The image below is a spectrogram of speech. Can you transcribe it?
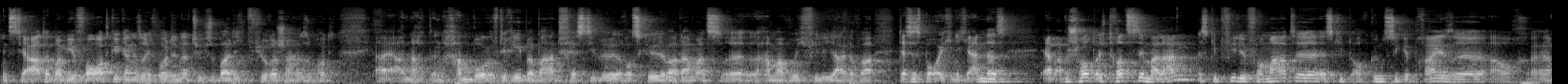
ins Theater bei mir vor Ort gegangen, sondern ich wollte natürlich, sobald ich einen Führerschein habe, sofort ja, nach, nach, Hamburg auf die Reeperbahn Festival. Roskilde war damals äh, Hammer, wo ich viele Jahre war. Das ist bei euch nicht anders. Aber schaut euch trotzdem mal an. Es gibt viele Formate, es gibt auch günstige Preise, auch äh,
